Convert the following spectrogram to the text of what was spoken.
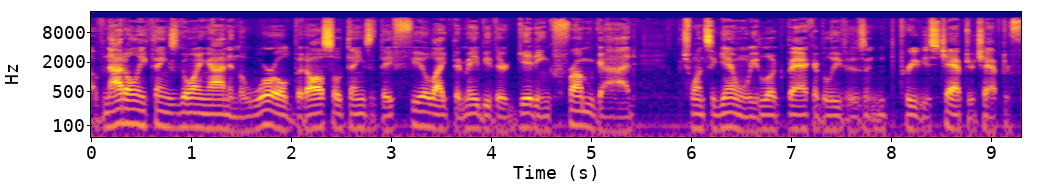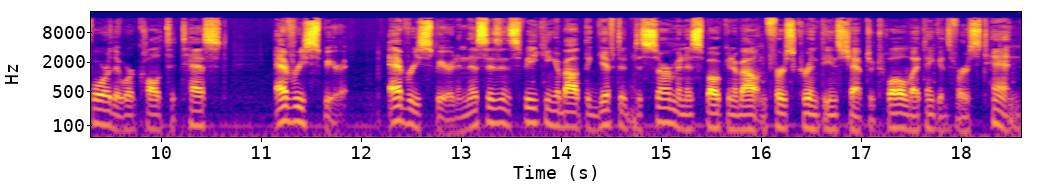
of not only things going on in the world, but also things that they feel like that maybe they're getting from God. Which, once again, when we look back, I believe it was in the previous chapter, chapter 4, that we're called to test every spirit every spirit and this isn't speaking about the gift of discernment as spoken about in 1 corinthians chapter 12 i think it's verse 10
